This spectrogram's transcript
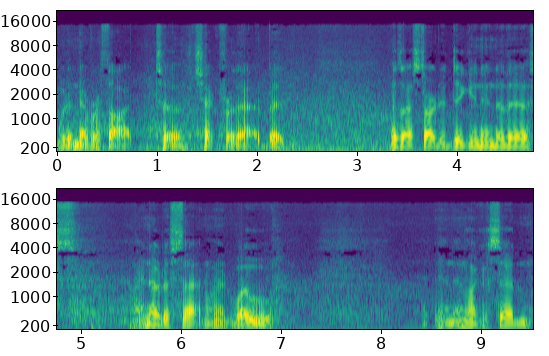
Would have never thought to check for that, but as I started digging into this, I noticed that and went, whoa. And then, like I said,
